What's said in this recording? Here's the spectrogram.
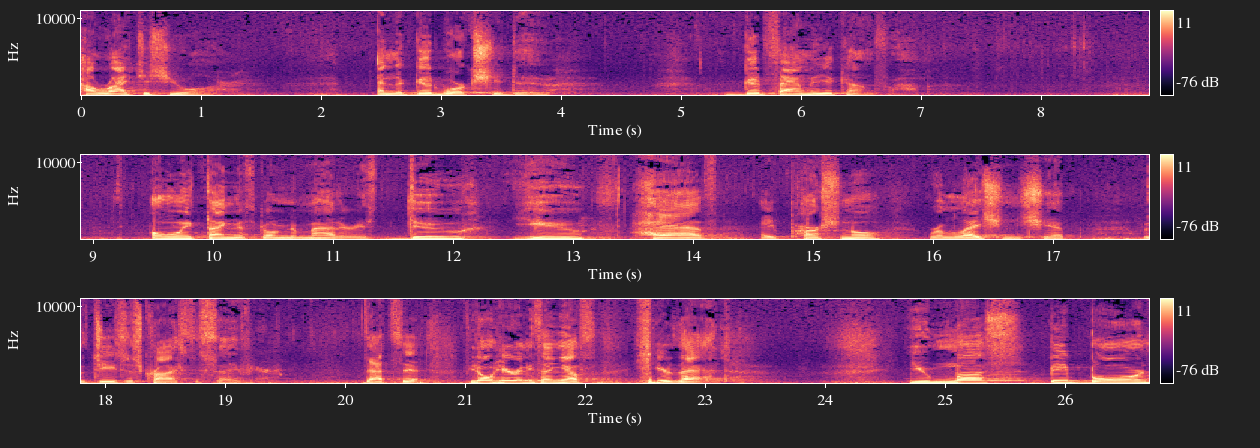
how righteous you are and the good works you do, good family you come from. The only thing that's going to matter is do you have a personal relationship with Jesus Christ the Savior. That's it. If you don't hear anything else, hear that. You must be born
